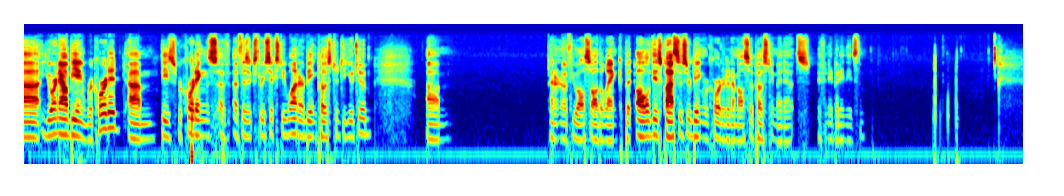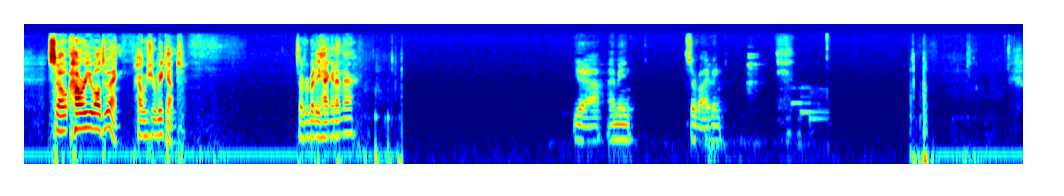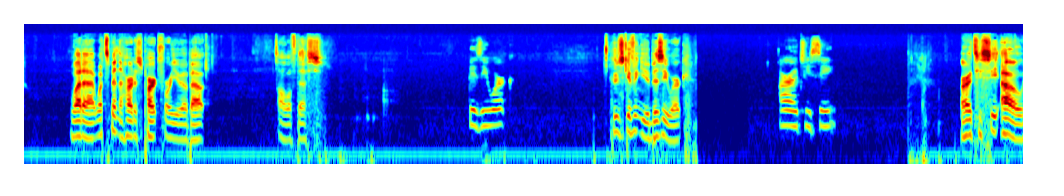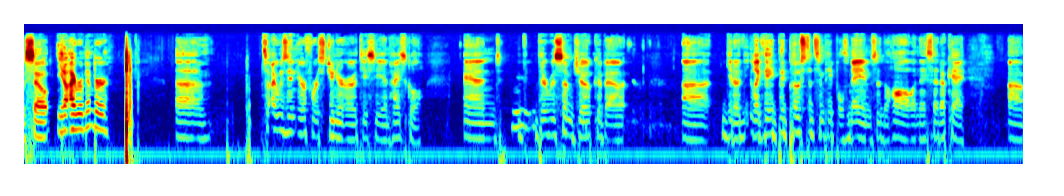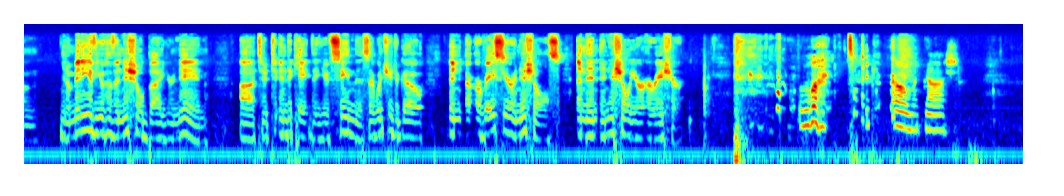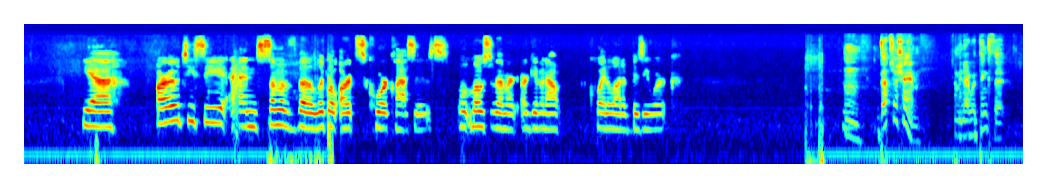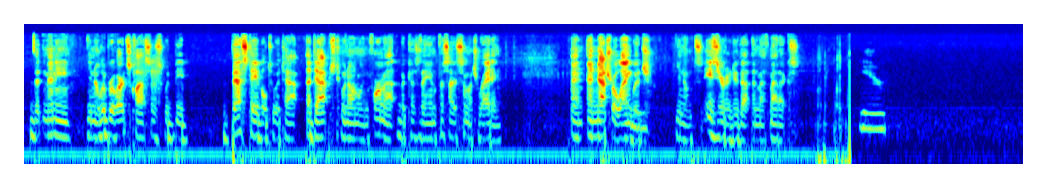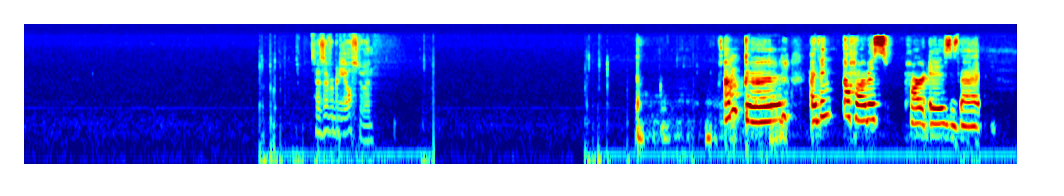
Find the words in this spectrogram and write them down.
Uh, you're now being recorded. Um, these recordings of, of, Physics 361 are being posted to YouTube. Um, I don't know if you all saw the link, but all of these classes are being recorded, and I'm also posting my notes if anybody needs them. So, how are you all doing? How was your weekend? Is everybody hanging in there? Yeah, I mean, surviving. What uh, what's been the hardest part for you about all of this? Busy work. Who's giving you busy work? ROTC. ROTC. Oh, so you know, I remember. Uh, so I was in Air Force Junior ROTC in high school, and there was some joke about, uh, you know, like they had posted some people's names in the hall, and they said, okay. Um, you know, many of you have initialed by your name uh, to, to indicate that you've seen this. I want you to go and erase your initials and then initial your erasure. what? oh my gosh. Yeah. ROTC and some of the liberal arts core classes, well, most of them are, are giving out quite a lot of busy work. Mm, that's a shame. I mean, I would think that that many you know liberal arts classes would be best able to adapt, adapt to an online format because they emphasize so much writing and, and natural language. You know, it's easier to do that than mathematics. Yeah. How's everybody else doing? I'm good. I think the hardest part is, is that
